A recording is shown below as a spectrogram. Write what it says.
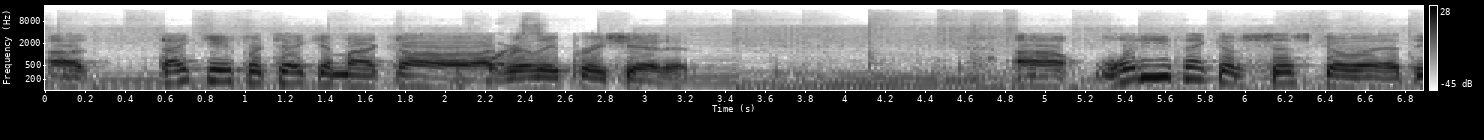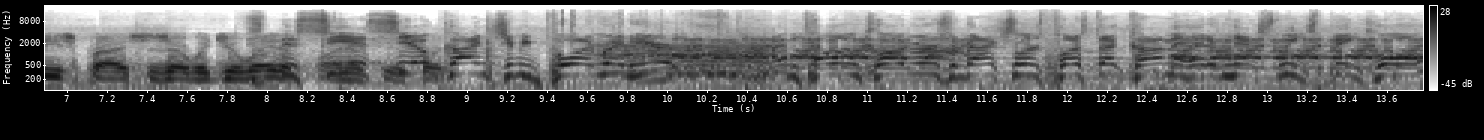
uh, thank you for taking my call. I really appreciate it. Uh, what do you think of Cisco at these prices, or would you wait? The a point CSCO for- should be bought right here. I'm telling customers of ActionAlertsPlus.com ahead of next week's big call.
